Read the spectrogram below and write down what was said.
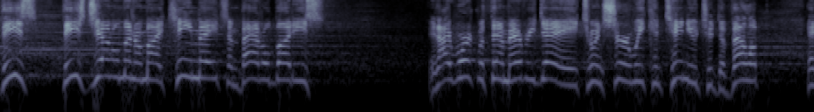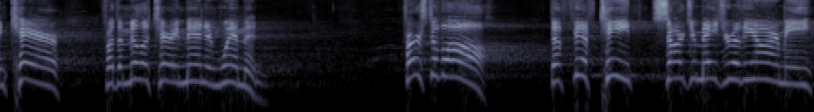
These, these gentlemen are my teammates and battle buddies, and I work with them every day to ensure we continue to develop and care for the military men and women. First of all, the 15th Sergeant Major of the Army,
